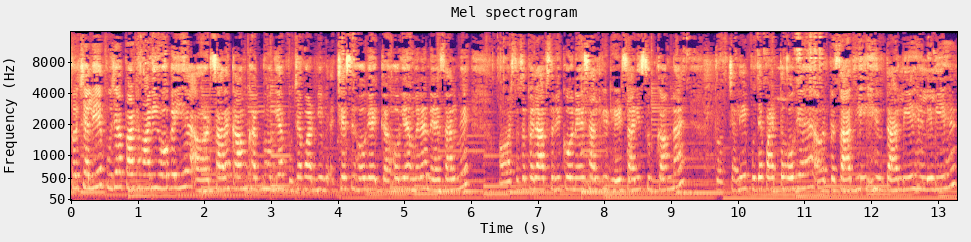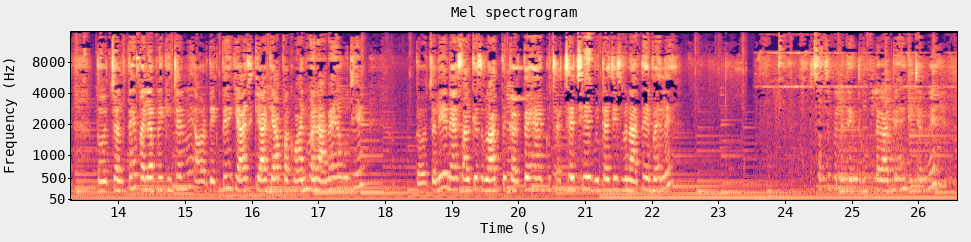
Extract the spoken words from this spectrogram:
तो चलिए, पूजा पाठ हमारी हो गई है और सारा काम खत्म हो गया। पूजा पाठ भी अच्छे से हो गया हो गया मेरा नए साल में। और सबसे पहले आप सभी को नए साल की ढेर सारी शुभकामनाएँ। तो चलिए, पूजा पाठ तो हो गया है और प्रसाद भी उतार लिए हैं, ले लिए हैं। तो चलते हैं पहले अपने किचन में और देखते हैं कि आज क्या क्या पकवान बनाना है मुझे। तो चलिए नए साल की शुरुआत करते हैं। कुछ अच्छे अच्छे मीठा चीज़ बनाते हैं पहले। सबसे पहले देख धूप लगाते हैं किचन में।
